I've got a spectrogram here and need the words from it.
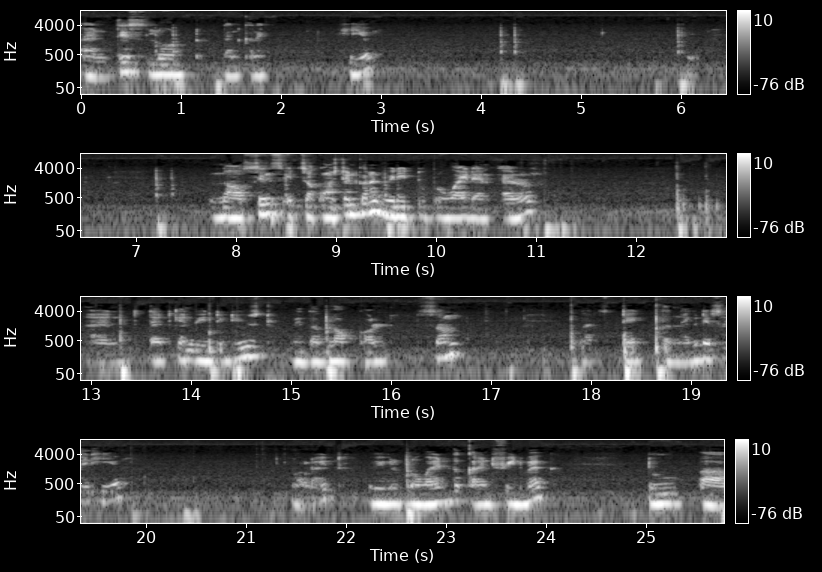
And this load then connect here. Now since it's a constant current we need to provide an error. And that can be introduced with the block called sum. Let's take the negative sign here. All right we will provide the current feedback to a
